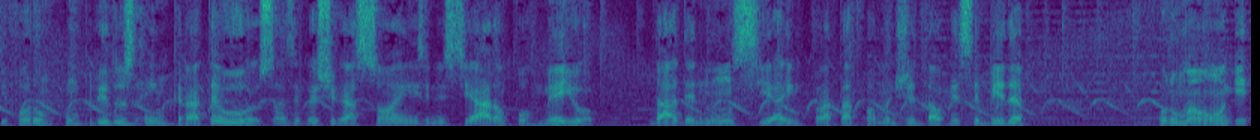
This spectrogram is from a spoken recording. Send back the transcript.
e foram cumpridos em Crateus. As investigações iniciaram por meio da denúncia em plataforma digital recebida por uma ONG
